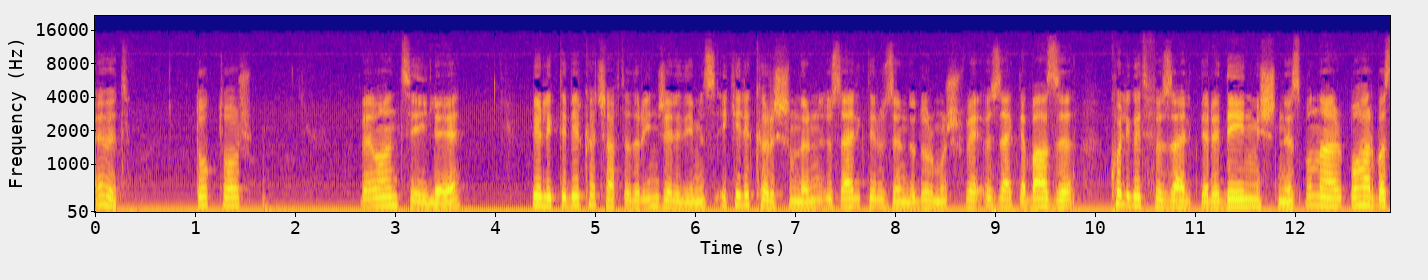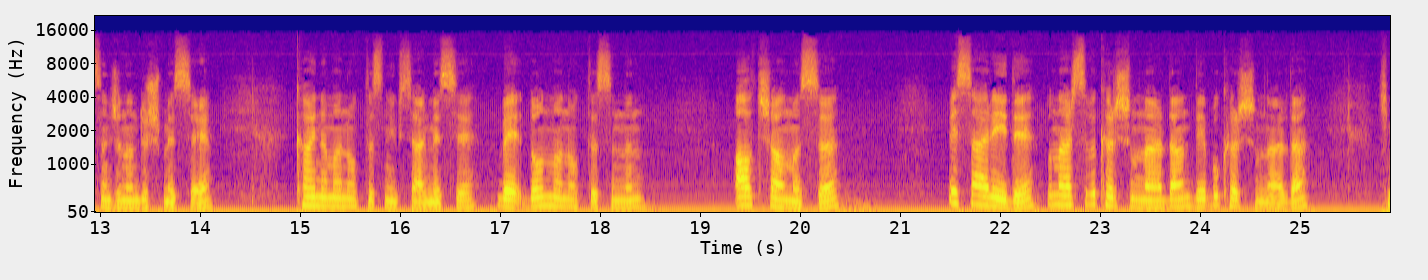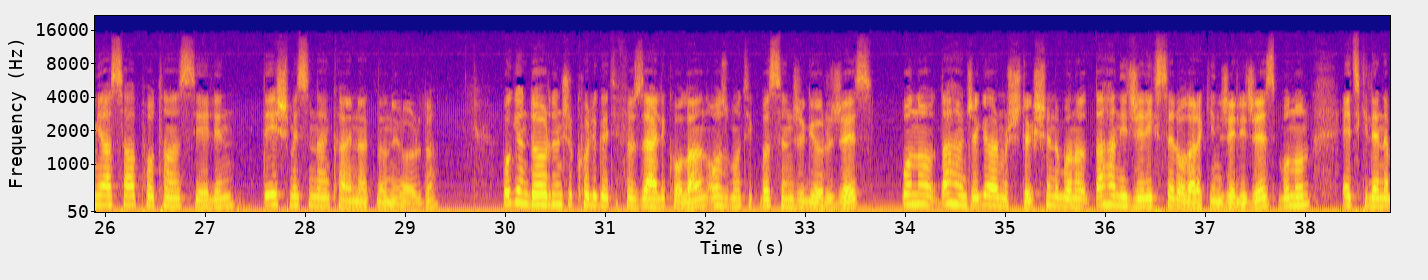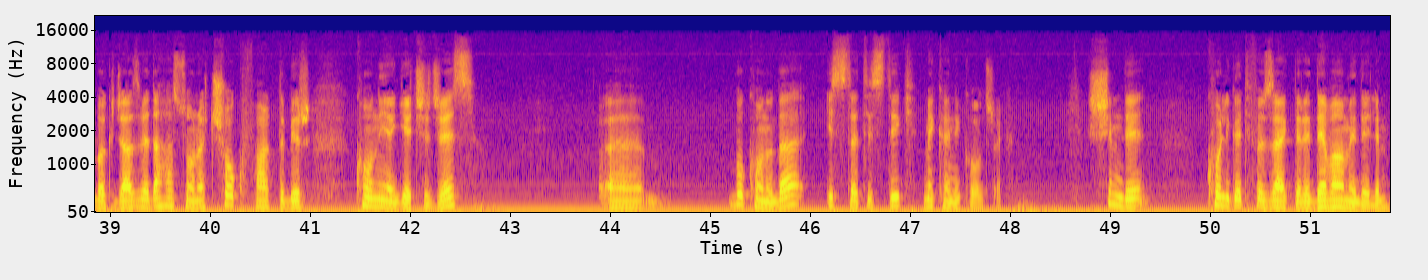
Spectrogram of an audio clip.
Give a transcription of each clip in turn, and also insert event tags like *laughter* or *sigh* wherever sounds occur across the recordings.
Evet, Doktor Bevante ile birlikte birkaç haftadır incelediğimiz ikili karışımların özellikleri üzerinde durmuş ve özellikle bazı koligatif özelliklere değinmiştiniz. Bunlar buhar basıncının düşmesi, kaynama noktasının yükselmesi ve donma noktasının alçalması vesaireydi. Bunlar sıvı karışımlardan ve bu karışımlarda kimyasal potansiyelin değişmesinden kaynaklanıyordu. Bugün dördüncü koligatif özellik olan ozmotik basıncı göreceğiz. Bunu daha önce görmüştük. Şimdi bunu daha niceliksel olarak inceleyeceğiz. Bunun etkilerine bakacağız ve daha sonra çok farklı bir konuya geçeceğiz. Ee, bu konuda istatistik mekanik olacak. Şimdi koligatif özelliklere devam edelim.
